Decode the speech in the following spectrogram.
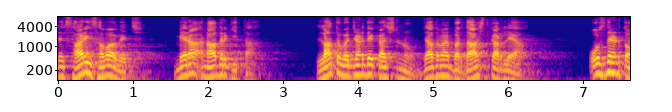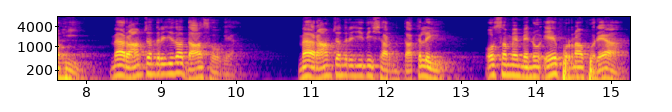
ਤੇ ਸਾਰੀ ਸਭਾ ਵਿੱਚ ਮੇਰਾ ਅਨਾਦਰ ਕੀਤਾ। ਲੱਤ ਵੱਜਣ ਦੇ ਕਸ਼ਟ ਨੂੰ ਜਦ ਮੈਂ ਬਰਦਾਸ਼ਤ ਕਰ ਲਿਆ, ਉਸ ਦਿਨ ਤੋਂ ਹੀ ਮੈਂ ਰਾਮਚੰਦਰ ਜੀ ਦਾ ਦਾਸ ਹੋ ਗਿਆ। ਮੈਂ ਰਾਮਚੰਦਰ ਜੀ ਦੀ ਸ਼ਰਨ ਤੱਕ ਲਈ। ਉਸ ਸਮੇਂ ਮੈਨੂੰ ਇਹ ਫੁਰਨਾ ਫੁਰਿਆ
